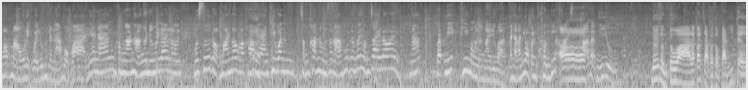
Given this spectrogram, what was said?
ชอบเมาส์เด็กวัยรุ่นกันนะ บอกว่าเนี่ยนะทำงานหาเงินยังไม่ได้เลย มาซื้อดอกไม้นอกราคาแพงที่วันสำคัญทางศาสนาพุทธเนี่ยไม่สนใจเลยนะ แบบนี้พี่มองยังไงดีกว่าในฐานะที่เราเป็นคนที่ขายสินค้าแบบนี้อยู่ โดยส่วนตัวแล้วก็จากประสบการณ์ที่เจอ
